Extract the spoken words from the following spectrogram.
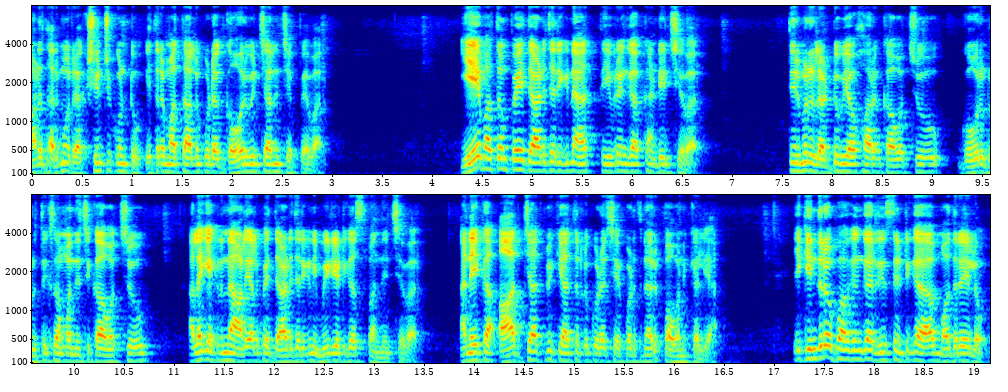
మన ధర్మం రక్షించుకుంటూ ఇతర మతాలను కూడా గౌరవించాలని చెప్పేవారు. ఏ మతంపై దాడి జరిగినా తీవ్రంగా ఖండించేవారు. తిరుమల లడ్డు వ్యవహారం కావచ్చు గౌరవ వృత్తికి సంబంధించి కావచ్చు అలాగే ఎక్కడైనా ఆలయాలపై దాడి జరిగిన ఇమీడియట్గా స్పందించేవారు. అనేక ఆధ్యాత్మిక యాత్రలు కూడా చేపడుతున్నారు పవన్ కళ్యాణ్. ఇక ఇందులో భాగంగా రీసెంట్గా మదురైలో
